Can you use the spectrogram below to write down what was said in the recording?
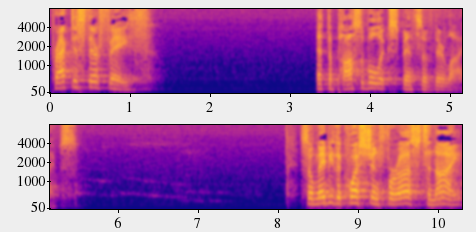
practice their faith at the possible expense of their lives. So maybe the question for us tonight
